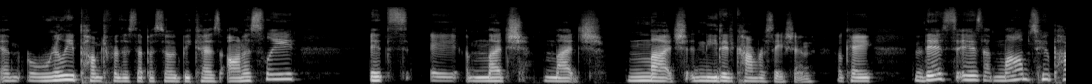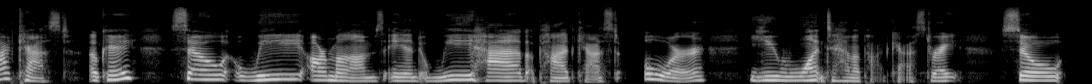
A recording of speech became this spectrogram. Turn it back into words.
am really pumped for this episode because honestly, it's a much, much, much needed conversation. Okay. This is Moms Who Podcast. Okay. So we are moms and we have a podcast or you want to have a podcast, right? So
